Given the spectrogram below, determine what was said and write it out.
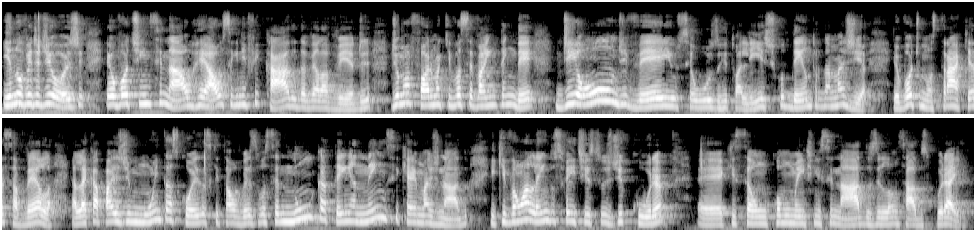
E no vídeo de hoje eu vou te ensinar o real significado da vela verde de uma forma que você vai entender de onde veio o seu uso ritualístico dentro da magia. Eu vou te mostrar que essa vela ela é capaz de de muitas coisas que talvez você nunca tenha nem sequer imaginado e que vão além dos feitiços de cura é, que são comumente ensinados e lançados por aí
